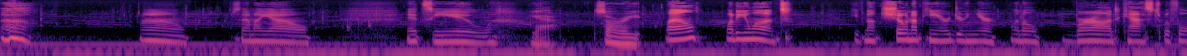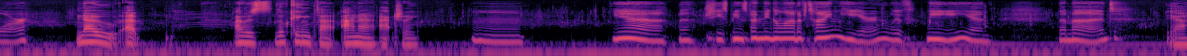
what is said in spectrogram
Oh. Oh. Samael. It's you. Yeah. Sorry. Well, what do you want? You've not shown up here during your little broadcast before. No, uh, I was looking for Anna, actually. Hmm. Yeah, well, she's been spending a lot of time here with me and the mud. Yeah.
